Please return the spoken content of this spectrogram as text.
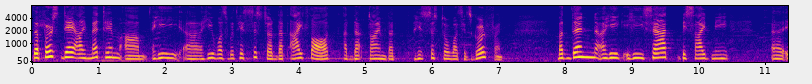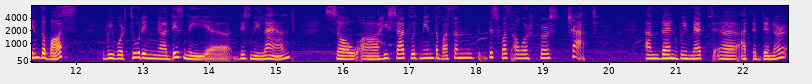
The first day I met him, um, he uh, he was with his sister. That I thought at that time that his sister was his girlfriend, but then uh, he he sat beside me uh, in the bus. We were touring uh, Disney uh, Disneyland, so uh, he sat with me in the bus, and this was our first chat. And then we met at the dinner,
